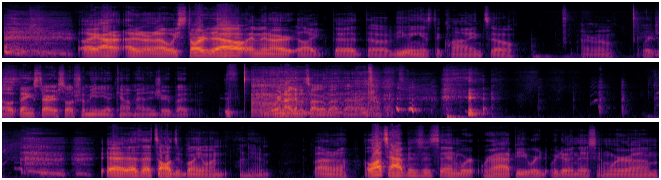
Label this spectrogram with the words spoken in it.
So, like, I, I don't know. We started out, and then our like the the viewing has declined. So, I don't know. We're oh, just Oh, thanks to our social media account manager, but we're not going to talk about that right now. yeah, that's that's all to blame on on him. But I don't know. A lot's happened since then. We're we're happy. We're we're doing this, and we're um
